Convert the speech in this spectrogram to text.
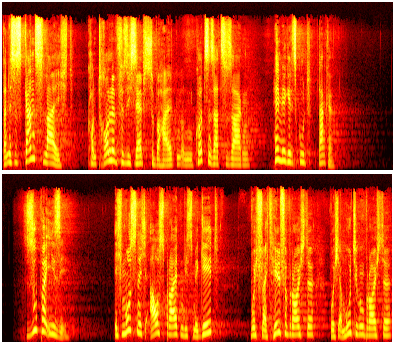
Dann ist es ganz leicht, Kontrolle für sich selbst zu behalten und einen kurzen Satz zu sagen, hey, mir geht's gut, danke. Super easy. Ich muss nicht ausbreiten, wie es mir geht, wo ich vielleicht Hilfe bräuchte, wo ich Ermutigung bräuchte,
